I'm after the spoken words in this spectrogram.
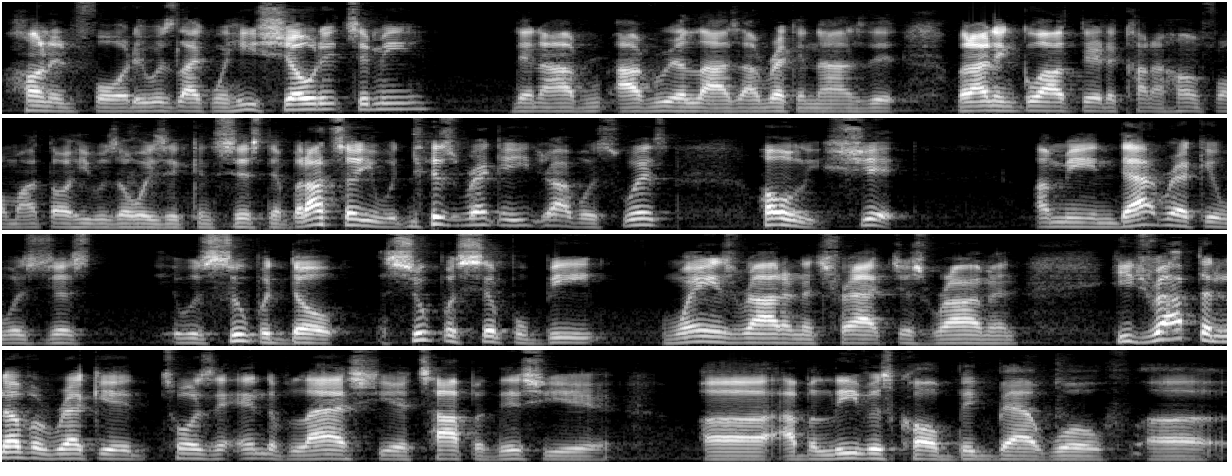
hunted for it. It was like when he showed it to me, then I I realized I recognized it, but I didn't go out there to kind of hunt for him. I thought he was always inconsistent. But I'll tell you, with this record he dropped with Swizz, holy shit! I mean, that record was just it was super dope. A super simple beat. Wayne's riding the track, just rhyming. He dropped another record towards the end of last year, top of this year. Uh, I believe it's called Big Bad Wolf, uh,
